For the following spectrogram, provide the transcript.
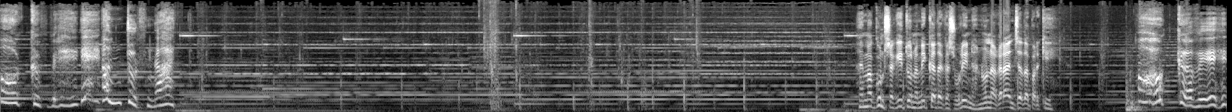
Oh, que bé! Han tornat! Hem aconseguit una mica de gasolina en una granja de per aquí. Oh, que bé!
